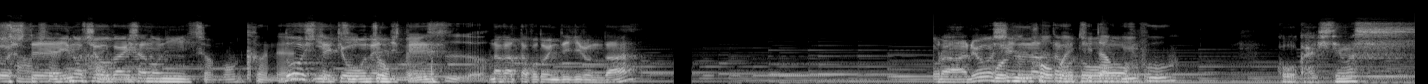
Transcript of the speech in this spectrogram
傷して命を害したのにどうして念今日经就念じて？なかったことにできるんだ？ほら漁我師になったことを。後悔しています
